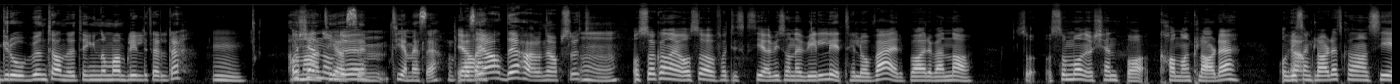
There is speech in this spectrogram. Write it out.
grobunn til andre ting når man blir litt eldre. Mm. Han har tida, du- tida med seg. Ja. Ja, det har han jo absolutt. Mm. Og så kan jeg jo også faktisk si at hvis han er villig til å være bare venner, så, så må han jo kjenne på kan han klare det. Og hvis Ja. han klarer det, så kan han si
